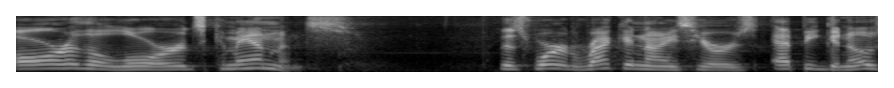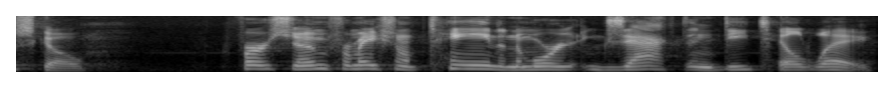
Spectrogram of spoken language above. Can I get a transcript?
are the Lord's commandments. This word recognize here is epiginosko, first information obtained in a more exact and detailed way.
